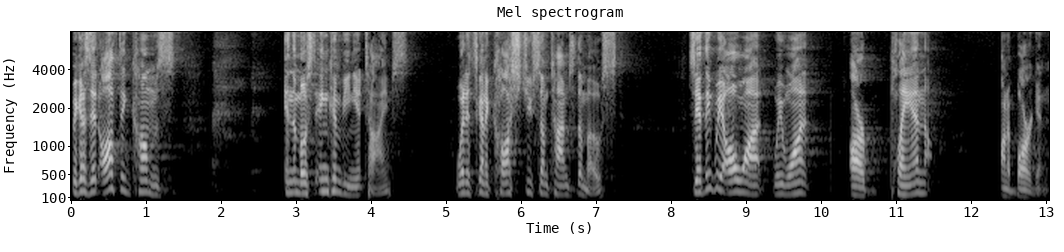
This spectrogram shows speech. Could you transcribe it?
Because it often comes in the most inconvenient times when it's going to cost you sometimes the most. See, I think we all want we want our plan on a bargain.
